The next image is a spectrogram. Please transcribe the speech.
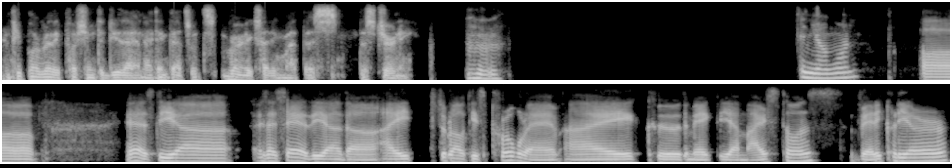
and people are really pushing to do that. And I think that's what's very exciting about this this journey. Mm-hmm. And Youngwon. Uh, yes, the uh, as I said, the uh, the I throughout this program, I could make the uh, milestones very clear.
